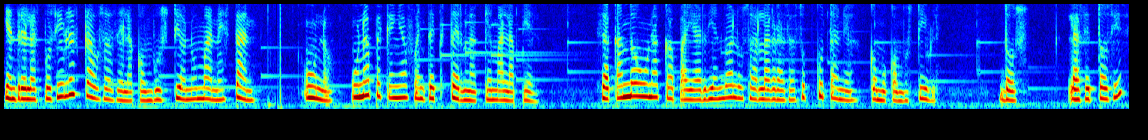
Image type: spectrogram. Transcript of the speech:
y entre las posibles causas de la combustión humana están 1. Una pequeña fuente externa quema la piel, sacando una capa y ardiendo al usar la grasa subcutánea como combustible. 2. La cetosis,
